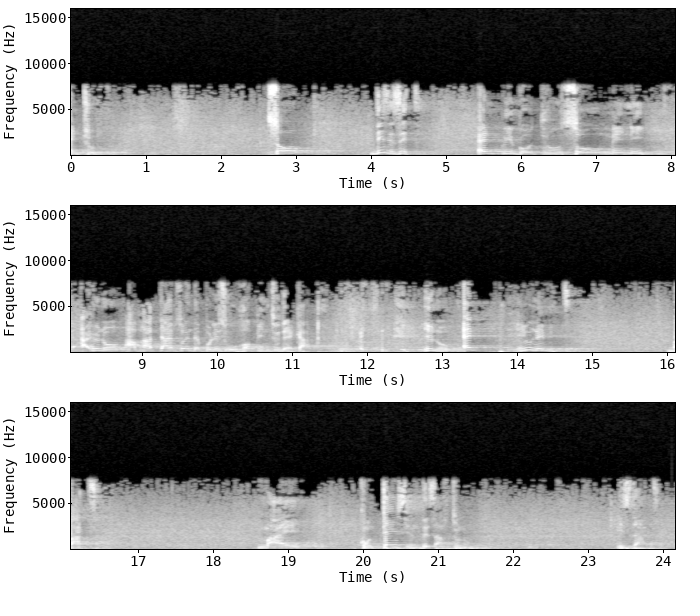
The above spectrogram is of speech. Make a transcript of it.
and truth? So, this is it. And we go through so many, uh, you know, I've had times when the police will hop into their car, you know, and you name it. But my contention this afternoon is that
